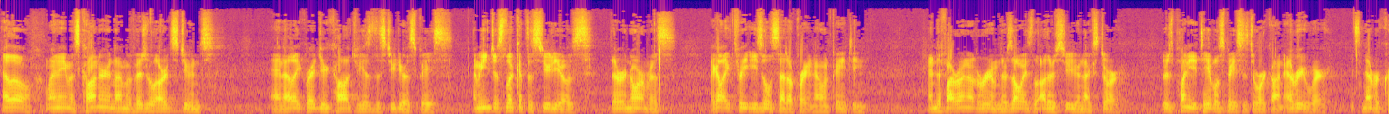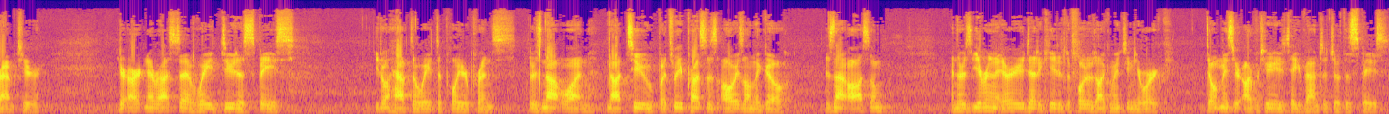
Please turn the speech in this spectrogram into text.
Hello, my name is Connor and I'm a visual arts student. And I like Red Deer College because of the studio space. I mean, just look at the studios. They're enormous. I got like three easels set up right now in painting. And if I run out of room, there's always the other studio next door. There's plenty of table spaces to work on everywhere. It's never cramped here. Your art never has to wait due to space. You don't have to wait to pull your prints. There's not one, not two, but three presses always on the go. Isn't that awesome? And there's even an area dedicated to photo documenting your work. Don't miss your opportunity to take advantage of this space.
